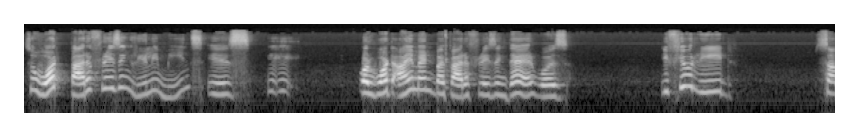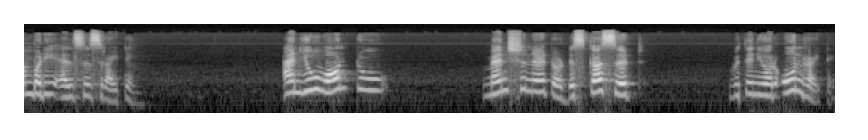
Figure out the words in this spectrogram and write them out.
So, what paraphrasing really means is, or what I meant by paraphrasing there was, if you read somebody else's writing and you want to mention it or discuss it within your own writing,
